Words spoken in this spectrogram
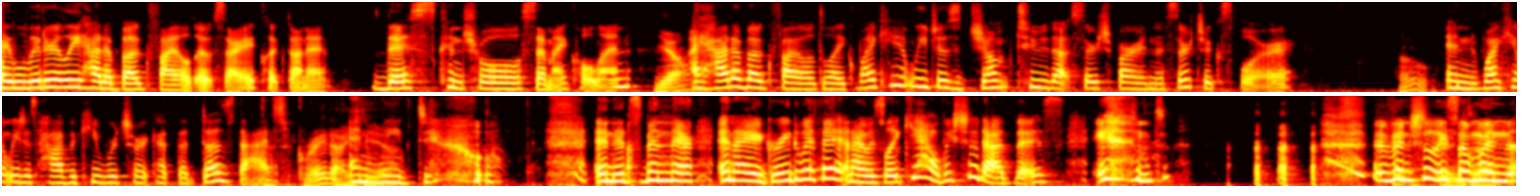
I literally had a bug filed. Oh, sorry, I clicked on it. This control semicolon. Yeah. I had a bug filed like, why can't we just jump to that search bar in the Search Explorer? oh, And why can't we just have a keyboard shortcut that does that? that's a great idea. and we do. and it's been there, and I agreed with it, and I was like, yeah, we should add this. And eventually, someone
